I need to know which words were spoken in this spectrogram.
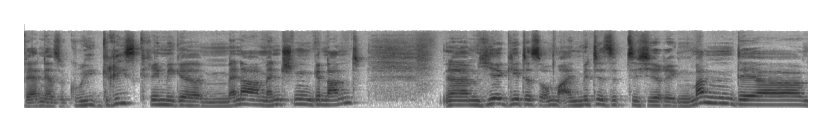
werden ja so griescremige Männer, Menschen genannt. Ähm, hier geht es um einen Mitte 70-jährigen Mann, der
